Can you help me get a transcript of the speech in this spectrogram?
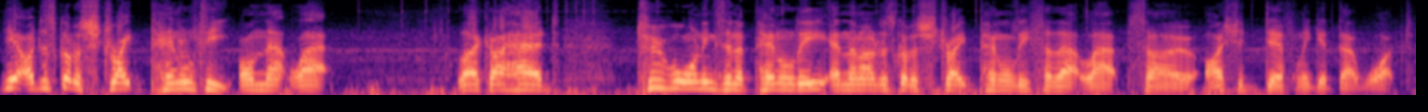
Yeah, I just got a straight penalty on that lap. Like I had two warnings and a penalty, and then I just got a straight penalty for that lap. So I should definitely get that wiped.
